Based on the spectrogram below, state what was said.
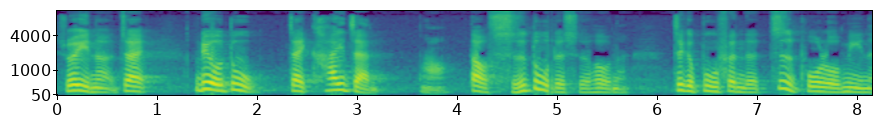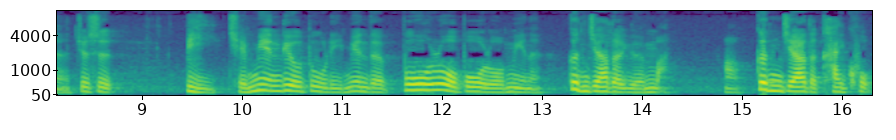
所以呢，在六度在开展啊到十度的时候呢，这个部分的智波罗蜜呢，就是比前面六度里面的般若波罗蜜呢更加的圆满啊，更加的开阔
